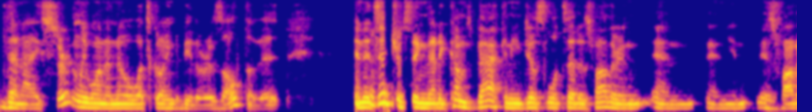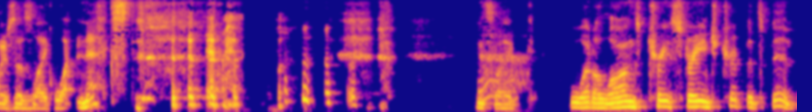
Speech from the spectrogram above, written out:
then I certainly want to know what's going to be the result of it. And it's interesting that he comes back and he just looks at his father and and and you, his father says like, "What next?" it's like what a long, tra- strange trip it's been.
